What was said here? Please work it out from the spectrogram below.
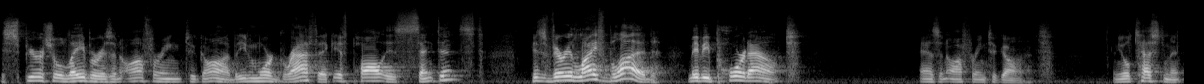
His spiritual labor is an offering to God. But even more graphic, if Paul is sentenced, his very lifeblood may be poured out as an offering to God. In the Old Testament,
